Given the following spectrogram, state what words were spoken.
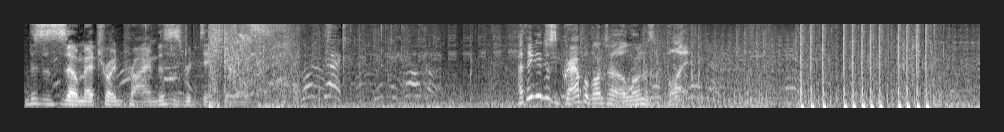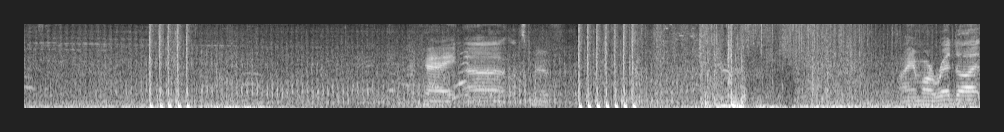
This is so Metroid Prime. This is ridiculous. Contact! Get the cover! I think I just grappled onto Alona's butt. Okay, uh, let's move. I am our red dot.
